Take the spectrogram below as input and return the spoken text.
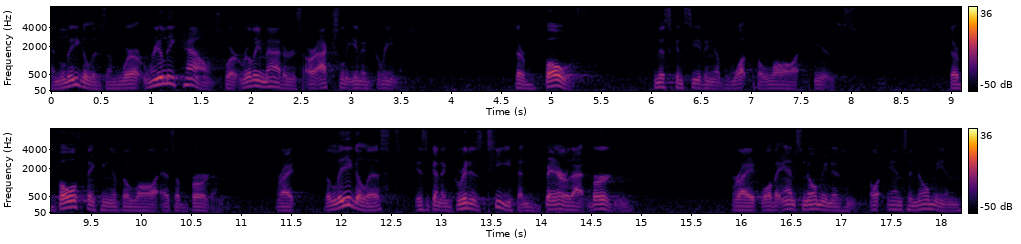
and legalism, where it really counts, where it really matters, are actually in agreement. They're both misconceiving of what the law is they're both thinking of the law as a burden, right? The legalist is going to grit his teeth and bear that burden, right? While the antinomian antinomian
